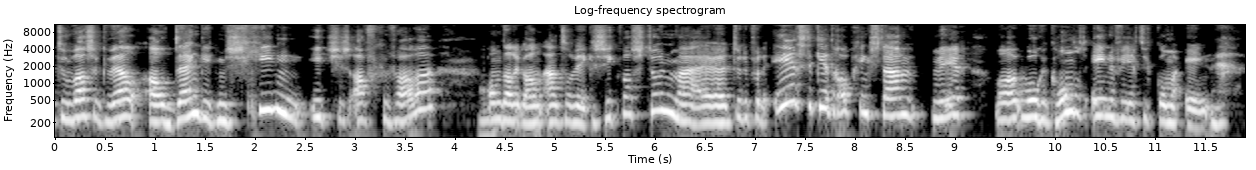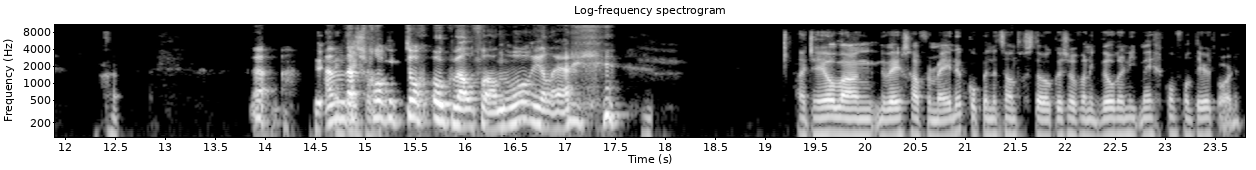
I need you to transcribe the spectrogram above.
toen was ik wel al, denk ik, misschien ietsjes afgevallen omdat ik al een aantal weken ziek was toen. Maar toen ik voor de eerste keer erop ging staan, weer woog ik 141,1. ja. En daar schrok ik toch ook wel van, hoor, heel erg. Had je heel lang de weegschaal vermeden, kop in het zand gestoken, zo van ik wil er niet mee geconfronteerd worden?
